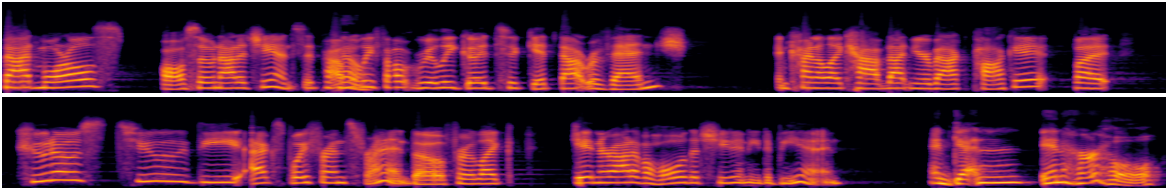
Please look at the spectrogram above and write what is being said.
Bad morals? Also, not a chance. It probably no. felt really good to get that revenge and kind of like have that in your back pocket. But kudos to the ex boyfriend's friend, though, for like getting her out of a hole that she didn't need to be in. And getting in her hole.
